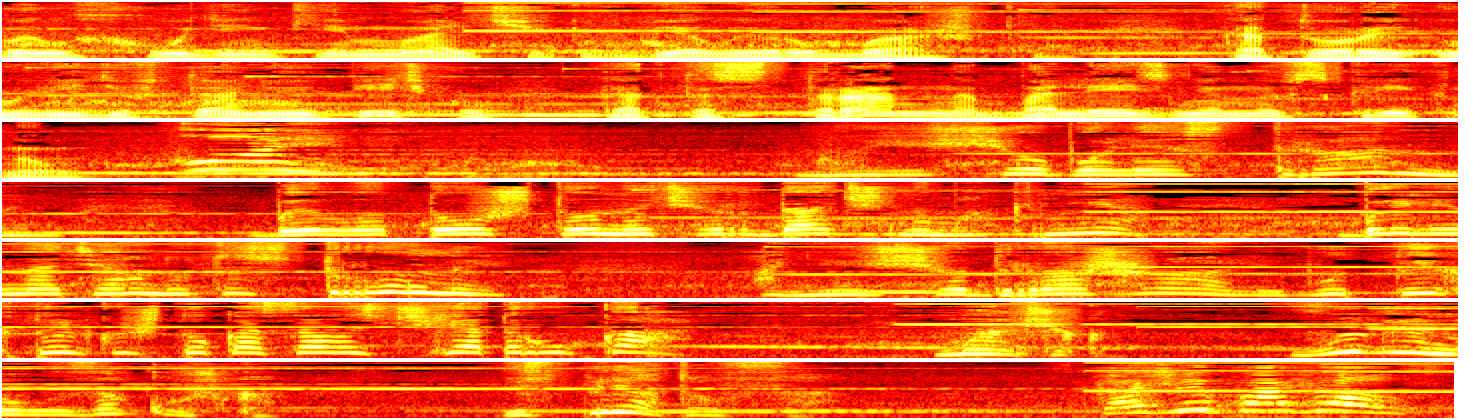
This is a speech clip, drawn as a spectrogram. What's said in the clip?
был худенький мальчик в белой рубашке, который, увидев Таню и Петьку, как-то странно, болезненно вскрикнул. Ой! Но еще более странным было то, что на чердачном окне были натянуты струны. Они еще дрожали, будто их только что касалась чья-то рука. Мальчик выглянул из окошка и спрятался. Скажи, пожалуйста,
